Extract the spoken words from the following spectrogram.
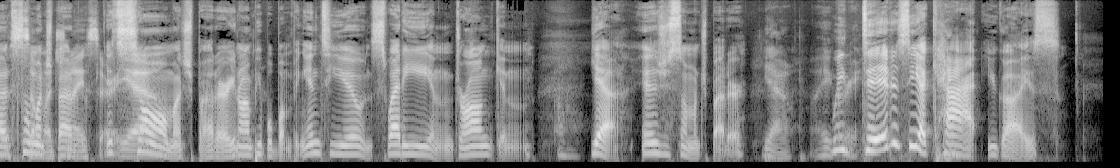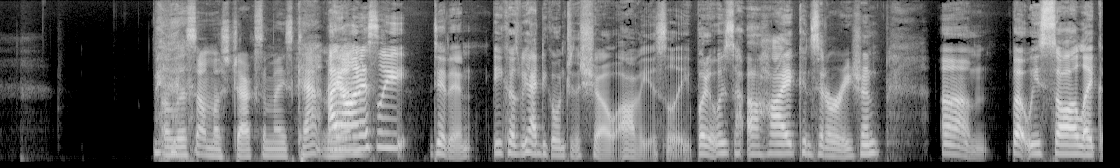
that was it's so, much, better. nicer. It's yeah. so much better. You don't have people bumping into you and sweaty and drunk and Oh. yeah, it was just so much better. yeah. I agree. We did see a cat, you guys. Alyssa almost jacks my cat. Man. I honestly didn't because we had to go into the show, obviously, but it was a high consideration. Um, but we saw like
